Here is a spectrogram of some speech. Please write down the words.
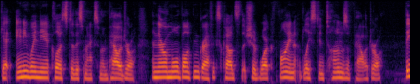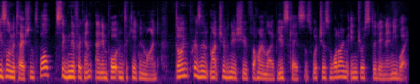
get anywhere near close to this maximum power draw, and there are more modern graphics cards that should work fine, at least in terms of power draw. These limitations, while significant and important to keep in mind, don't present much of an issue for home lab use cases, which is what I'm interested in anyway.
